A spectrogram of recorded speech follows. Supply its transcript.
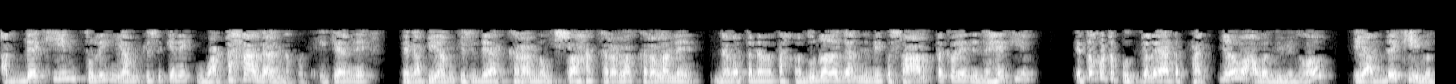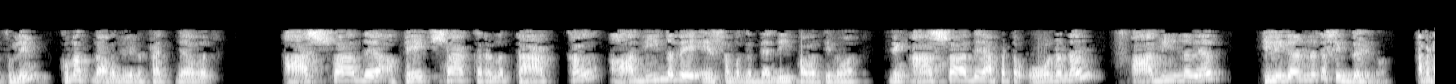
අත්දැකීම් තුලින් යම්කිසි කෙනෙක් වටහා ගන්නකොට ඒ කියන්නේ දැන් අපි යම්කිසි දෙයක් කරන්න උත්සාහ කරලා කරලානේ නැවත නැවත හඳුනාගන්නේ මේක සාර්ථක වෙන්නේ නැහැ කියලා. එතකොට පුද්ගලයාට ප්‍රඥාව අවදි වෙනවා. ඒ අත්දැකීම තුලින් කුමක්ද අවදි වෙන ප්‍රඥාව? ආස්වාදය අපේක්ෂා කරන තාක්කල් ආදීනවේ ඒ සමග බැඳී පවතිනවා. ඉතින් ආස්වාදය අපට ඕන නම් ආදීනවය පිළිගන්නට සිද්ධ වෙනවා. අපට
